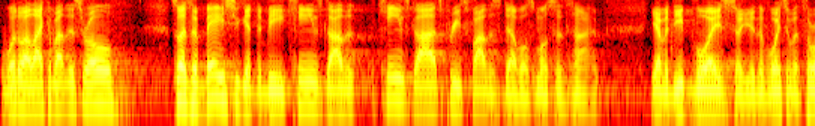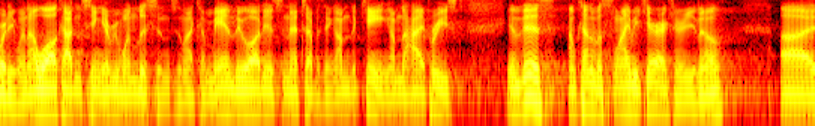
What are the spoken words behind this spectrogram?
what do I like about this role? So as a bass, you get to be kings, God, kings, gods, priests, fathers, devils most of the time. You have a deep voice, so you're the voice of authority. When I walk out and sing, everyone listens, and I command the audience and that type of thing. I'm the king, I'm the high priest. In this, I'm kind of a slimy character, you know? uh,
